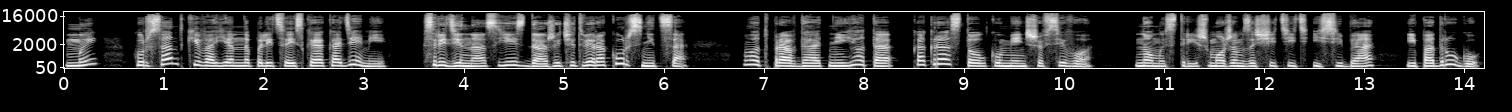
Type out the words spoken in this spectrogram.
Мы — курсантки военно-полицейской академии. Среди нас есть даже четверокурсница. Вот правда, от нее то как раз толку меньше всего. Но мы с Триш можем защитить и себя, и подругу.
